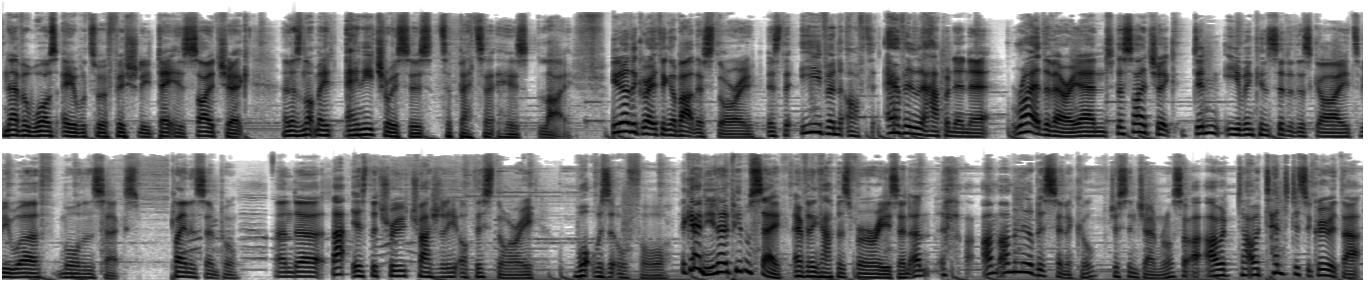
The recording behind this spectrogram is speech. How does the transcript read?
never was able to officially date his side chick, and has not made any choices to better his life. You know, the great thing about this story is that even after everything that happened in it, right at the very end, the side chick didn't even consider this guy to be worth more than sex. Plain and simple. And uh, that is the true tragedy of this story. What was it all for? Again, you know, people say everything happens for a reason, and I'm, I'm a little bit cynical, just in general, so I, I, would I would tend to disagree with that.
